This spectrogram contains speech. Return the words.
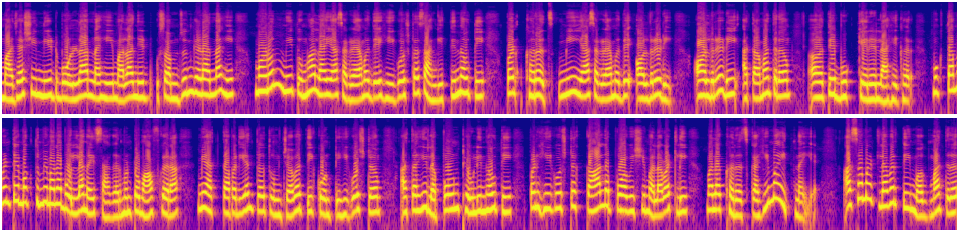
माझ्याशी नीट बोलणार नाही मला नीट समजून घेणार नाही म्हणून मी तुम्हाला या सगळ्यामध्ये ही गोष्ट सांगितली नव्हती. पण खरंच मी या सगळ्यामध्ये ऑलरेडी ऑलरेडी आता मात्र ते बुक केलेलं आहे घर. मुक्ता म्हणते मग तुम्ही मला बोलला नाही सागर म्हणतो माफ करा मी आत्तापर्यंत तुमच्यावरती कोणतीही गोष्ट आता ही लपवून ठेवली नव्हती पण ही गोष्ट का लपवाविषयी मला वाटली मला खरंच काही माहीत नाही आहे असं म्हटल्यावरती मग मात्र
